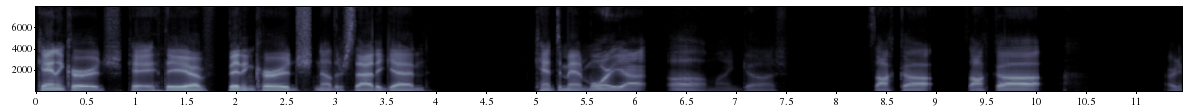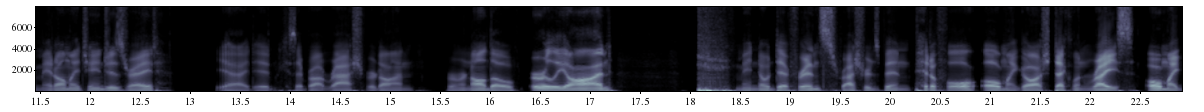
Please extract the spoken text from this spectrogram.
Can't encourage. Okay, they have been encouraged. Now they're sad again. Can't demand more yet. Oh my gosh. Saka. Saka. I already made all my changes, right? Yeah, I did because I brought Rashford on for Ronaldo early on. Made no difference. Rashford's been pitiful. Oh my gosh. Declan Rice. Oh my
